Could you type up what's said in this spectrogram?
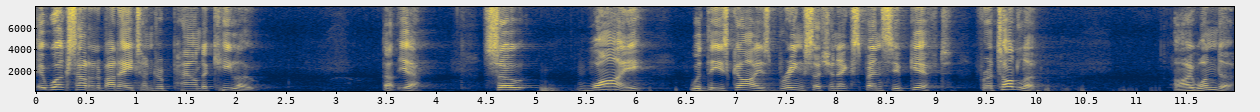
it works out at about 800 pound a kilo. That yeah. So why would these guys bring such an expensive gift for a toddler? I wonder.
